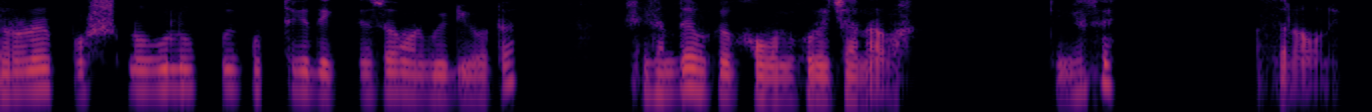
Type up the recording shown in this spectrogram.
ধরনের প্রশ্নগুলো কোত্থেকে দেখতেছো আমার ভিডিওটা সেখান থেকে আমাকে কমন করে জানাবা। ঠিক আছে? আসসালামু আলাইকুম।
